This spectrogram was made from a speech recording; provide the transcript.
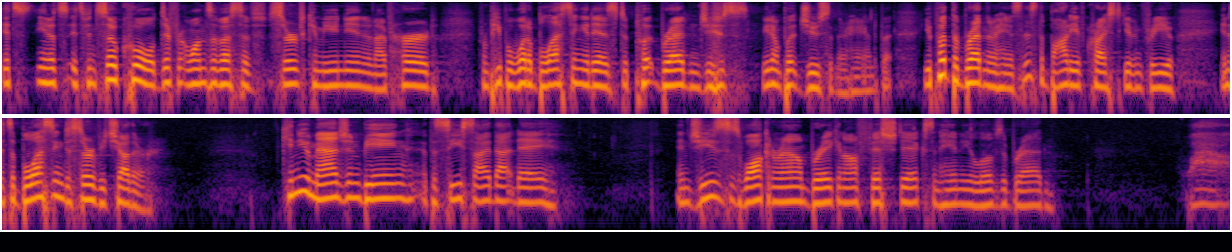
It's, you know, it's, it's been so cool. Different ones of us have served communion, and I've heard from people what a blessing it is to put bread and juice. You don't put juice in their hand, but you put the bread in their hands. This is the body of Christ given for you. And it's a blessing to serve each other. Can you imagine being at the seaside that day and Jesus is walking around breaking off fish sticks and handing you loaves of bread? Wow.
